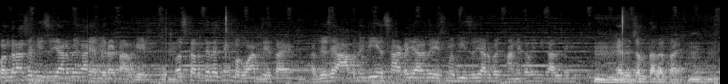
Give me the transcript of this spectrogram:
पंद्रह से बीस हज़ार रुपए का है मेरा टारगेट हम्म। बस करते रहते हैं भगवान देता है। अब जैसे आपने दिए साठ हज़ार रुपए इसमें बीस हज़ार रुपए खाने का भी निकाल देंगे। हम्म, हम्म। ऐसे चलता रहता है।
